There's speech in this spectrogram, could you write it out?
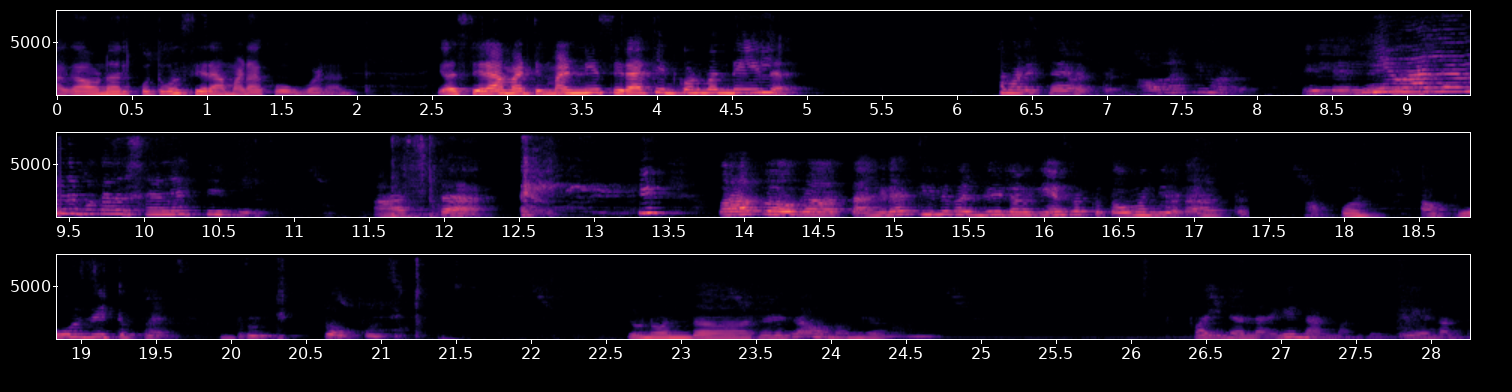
ಆಗ ಅವನಲ್ಲಿ ಕೂತ್ಕೊಂಡು ಸಿರಾ ಮಾಡಕ್ಕೆ ಹೋಗ್ಬೇಡ ಅಂತ. ಇವತ್ತು ಸಿರಾ ಮಾಡ್ತೀನಿ ಮಣ್ಣು, ನೀ ಸಿರಾ ತಿನ್ಕೊಂಡು ಬಂದಿ ಇಲ್ಲ? ಮಾಡಿದ್ನ ಇವತ್ತು ಅಷ್ಟ ಪಾಪ ಅವಾಗ ಅವತ್ತು ಅಂಗಡಿಯಾಗ ತಿಂದು ಬಂದಿಲ್ಲ ಅವಾಗ ಏನು ರೊಕ್ಕ ತೊಗೊಂಬಂದಿವಣ ಅಂತ. ಅಪೋ ಅಪೋಸಿಟ್ ಫ್ರೆಂಡ್ಸ್ ಇಬ್ರು ಡಿಟ್ಟು ಅಪೋಸಿಟ್ ಇವನೊಂದು ಹೇಳಿದ್ರೆ ಅವನೊಂದು ಫೈನಲ್ ಆಗಿ ನಾನು ಮಾಡಬೇಕು. ಏನಂತ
